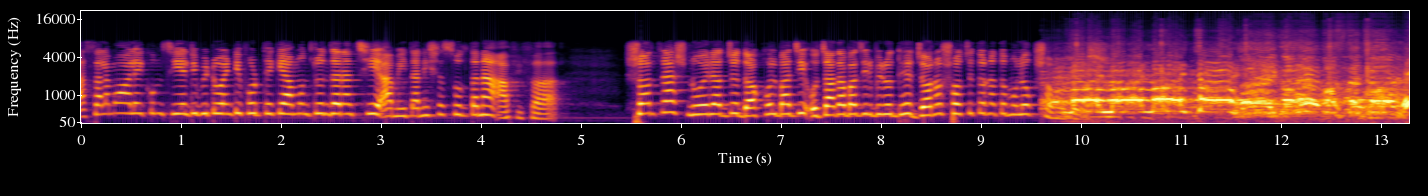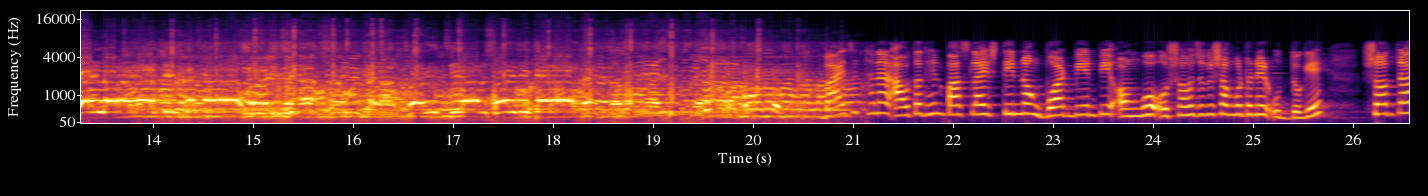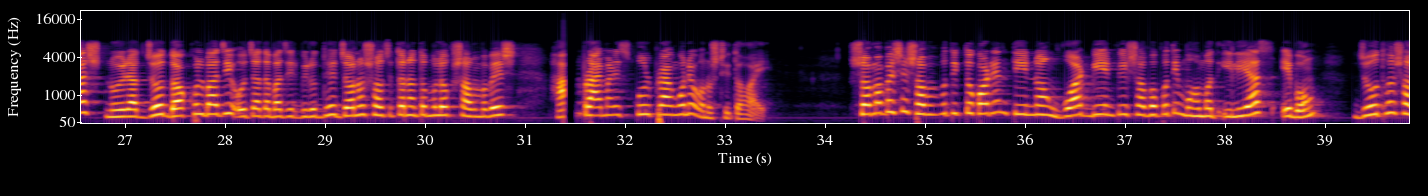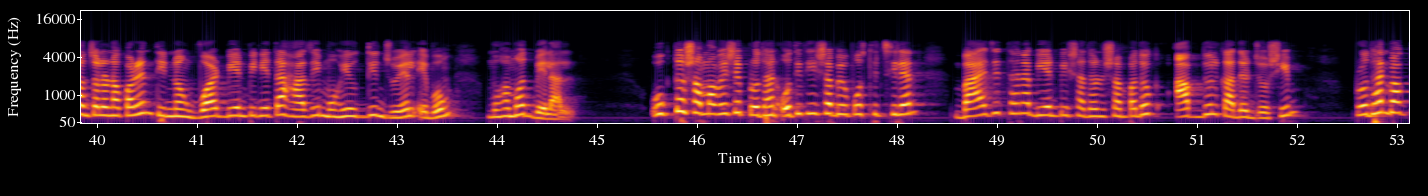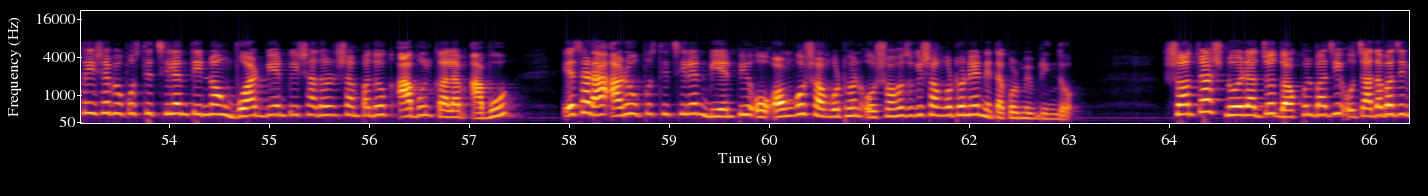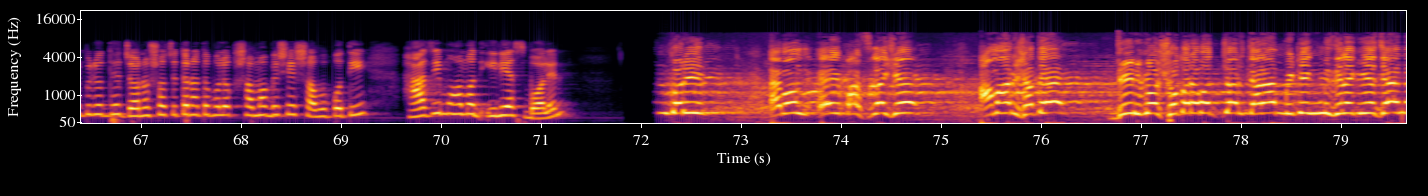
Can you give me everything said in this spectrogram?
আসসালামু আলাইকুম CLTV twenty four থেকে আমন্ত্রণ জানাচ্ছি আমি তানিশা সুলতানা আফিফা। সন্ত্রাস, নৈরাজ্য, দখলবাজি ও চাঁদাবাজির বিরুদ্ধে জনসচেতনতামূলক সমাবেশ। পাঁচলাইশ তিন নং ওয়ার্ড বিএনপি অঙ্গ ও সহযোগী সংগঠনের উদ্যোগে সন্ত্রাস, নৈরাজ্য, দখলবাজি ও চাঁদাবাজির বিরুদ্ধে জনসচেতনতামূলক সমাবেশ হাট প্রাইমারি স্কুল প্রাঙ্গণে অনুষ্ঠিত হয়। সমাবেশে সভাপতিত্ব করেন তিন নং ওয়ার্ড বিএনপির সভাপতি মোহাম্মদ ইলিয়াস এবং যৌথ সঞ্চালনা করেন তিন নং ওয়ার্ড বিএনপি নেতা হাজি মহিউদ্দিন জুয়েল এবং মোহাম্মদ বেলাল। উক্ত সমাবেশে প্রধান অতিথি হিসাবে উপস্থিত ছিলেন বায়েজিদ থানা বিএনপির সাধারণ সম্পাদক আব্দুল কাদের জসিম। প্রধান বক্তা হিসেবে উপস্থিত ছিলেন তিন নং ওয়ার্ড বিএনপির সাধারণ সম্পাদক আবুল কালাম আবু। এছাড়া আরও উপস্থিত ছিলেন বিএনপি ও অঙ্গ সংগঠন ও সহযোগী সংগঠনের নেতাকর্মীবৃন্দ। সন্ত্রাস, নৈরাজ্য, দখলবাজি ও চাঁদাবাজির বিরুদ্ধে জনসচেতনতামূলক সমাবেশের সভাপতি হাজি মোহাম্মদ ইলিয়াস বলেন, করি এবং এই আমার সাথে দীর্ঘ সতেরো বছর যারা মিটিং মিছিলে গিয়েছেন,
